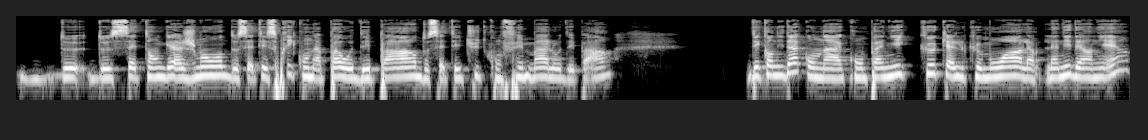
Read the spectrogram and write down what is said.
de, de cet engagement, de cet esprit qu'on n'a pas au départ, de cette étude qu'on fait mal au départ. Des candidats qu'on a accompagnés que quelques mois l'année dernière,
